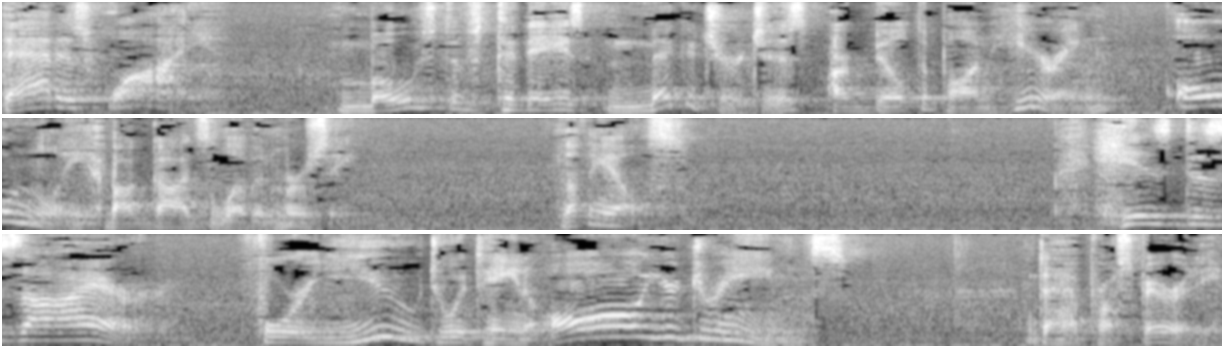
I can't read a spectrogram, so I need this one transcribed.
That is why most of today's megachurches are built upon hearing only about God's love and mercy. Nothing else. His desire for you to attain all your dreams and to have prosperity.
